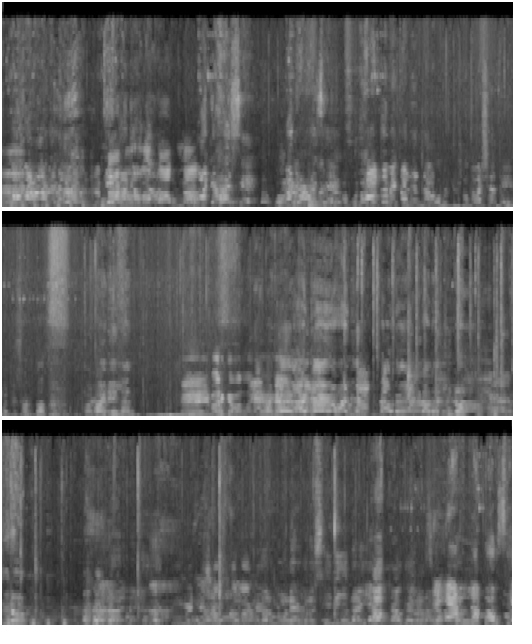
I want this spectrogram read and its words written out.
হ্যাঁ। হ্যাঁ এবার কেমন লাগে? জিরো জিরো কমেডি শক্ত লাগে। তোর বোনের কোনো সিঁড়ি নাই একটাও গেল না। একটা পড়ছে,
